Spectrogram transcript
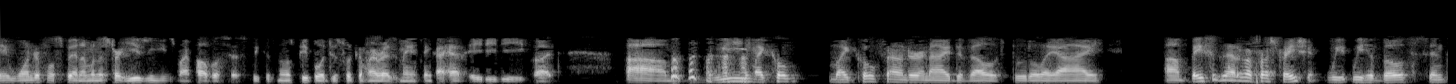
a wonderful spin. I'm going to start using you as my publicist because most people would just look at my resume and think I have ADD. But um, we, my co my co-founder and I developed Boodle AI um, basically out of a frustration. We we have both since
